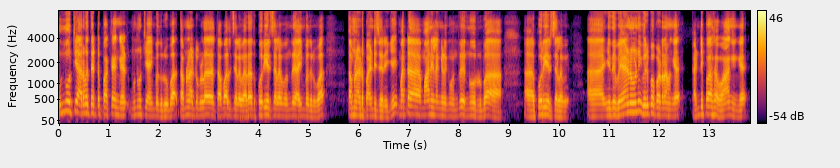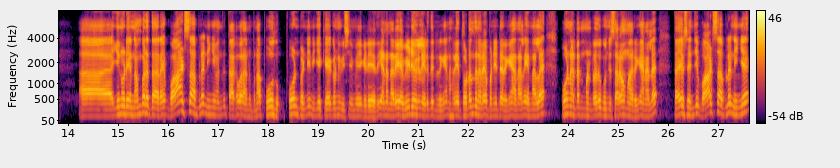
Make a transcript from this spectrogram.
முந்நூற்றி அறுபத்தெட்டு பக்கங்கள் முந்நூற்றி ஐம்பது ரூபா. தமிழ்நாட்டுக்குள்ளே தபால் செலவு அதாவது கொரியர் செலவு வந்து ஐம்பது ரூபா. தமிழ்நாடு பாண்டிச்சேரிக்கு. மற்ற மாநிலங்களுக்கு வந்து நூறுரூபா கொரியர் செலவு. இது வேணும்னு விருப்பப்படுறவங்க கண்டிப்பாக வாங்குங்க. என்னுடைய நம்பரை தரேன். வாட்ஸ்அப்பில் நீங்கள் வந்து தகவல் அனுப்புனா போதும். ஃபோன் பண்ணி நீங்கள் கேட்கணும் விஷயமே கிடையாது. ஏன்னா நிறைய வீடியோகள் எடுத்துகிட்டு இருக்கேன். நிறைய தொடர்ந்து நிறைய பண்ணிகிட்டே இருக்கேன். அதனால் என்னால் ஃபோன் அட்டன் பண்ணுறது கொஞ்சம் சிரமமாக இருக்குது அதனால் தயவு செஞ்சு வாட்ஸ்அப்பில் நீங்கள்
